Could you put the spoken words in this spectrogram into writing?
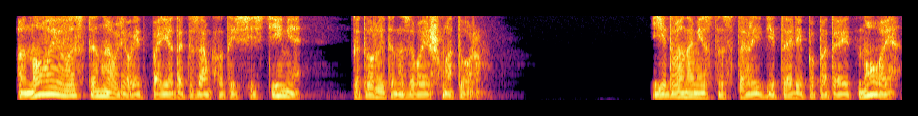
А новая восстанавливает порядок в замкнутой системе, которую ты называешь мотором. Едва на место старой детали попадает новая,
